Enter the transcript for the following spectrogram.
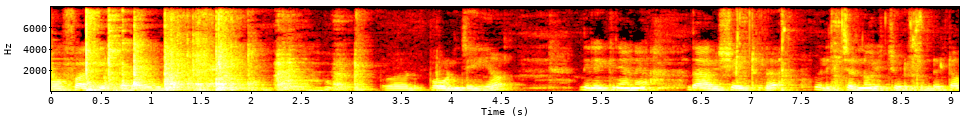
ഓഫാക്കി ഇട്ടതായിരുന്നു അടുപ്പ് ഓൺ ചെയ്യാം. ഇതിലേക്ക് ഞാൻ ഇത് ആവശ്യമായിട്ടുള്ള വെളിച്ചെണ്ണ ഒഴിച്ചു കൊടുക്കുന്നുണ്ട് കേട്ടോ.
